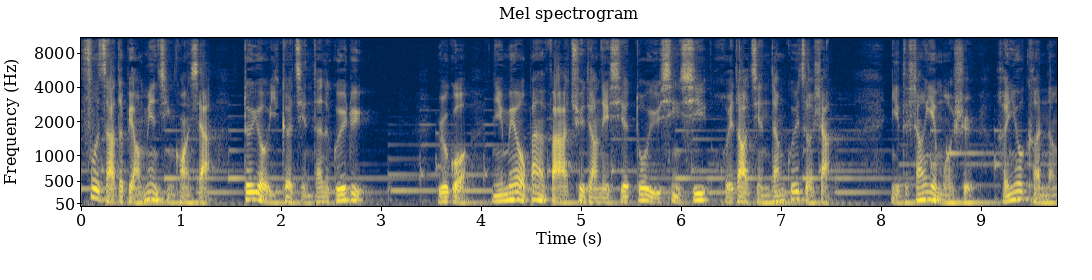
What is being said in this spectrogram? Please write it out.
复杂的表面情况下都有一个简单的规律。如果你没有办法去掉那些多余信息，回到简单规则上，你的商业模式很有可能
